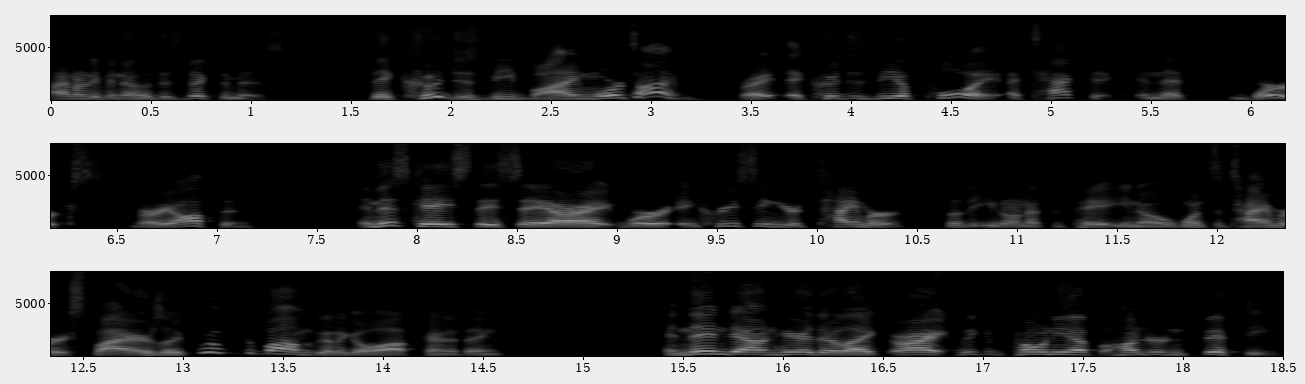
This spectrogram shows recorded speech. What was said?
I don't even know who this victim is. They could just be buying more time, right? It could just be a ploy, a tactic, and that works very often. In this case, they say, all right, we're increasing your timer so that you don't have to pay, you know, once the timer expires, like, whoop, the bomb's going to go off kind of thing. And then down here, they're like, all right, we can pony up 150.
